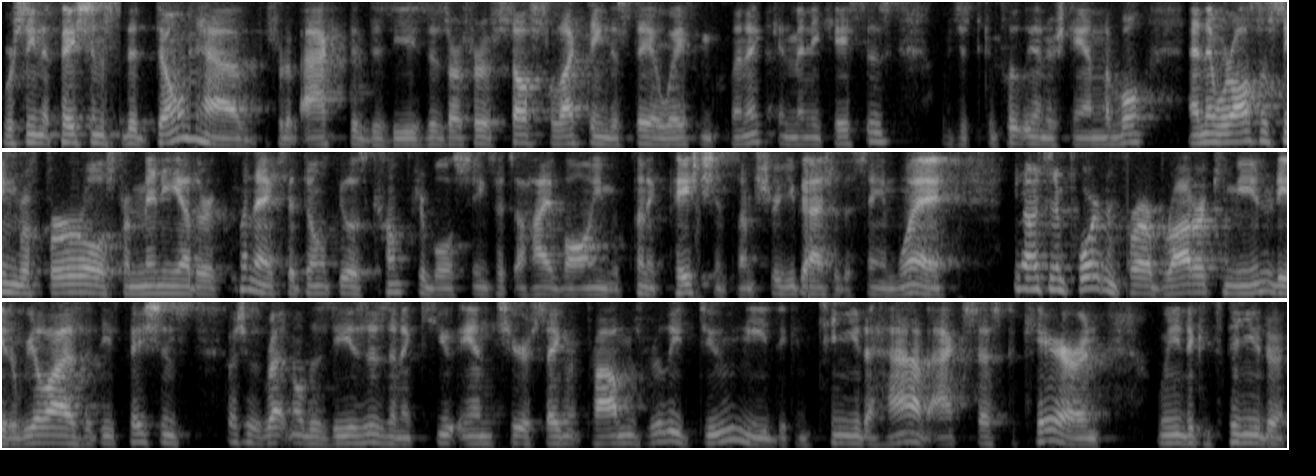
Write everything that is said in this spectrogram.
we're seeing that patients that don't have sort of active diseases are sort of self-selecting to stay away from clinic in many cases, which is completely understandable. And then we're also seeing referrals from many other clinics that don't feel as comfortable seeing such a high volume of clinic patients. I'm sure you guys are the same way you know, it's important for our broader community to realize that these patients, especially with retinal diseases and acute anterior segment problems, really do need to continue to have access to care. And we need to continue to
